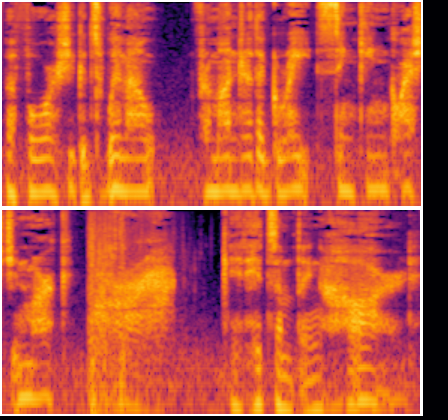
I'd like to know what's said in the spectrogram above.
Before she could swim out from under the great sinking question mark, it hit something hard,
